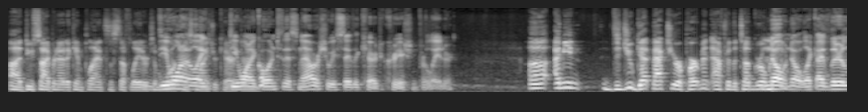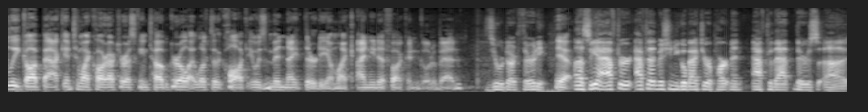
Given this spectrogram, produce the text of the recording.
uh, do cybernetic implants and stuff later to Do you more want customize to like? your character. Do you want to go into this now, or should we save the character creation for later? Uh, I mean, did you get back to your apartment after the tub girl? No, mission? no. Like I literally got back into my car after rescuing Tub Girl. I looked at the clock. It was midnight thirty. I'm like, I need to fucking go to bed. Zero Dark Thirty. Yeah. Uh, so yeah, after after that mission, you go back to your apartment. After that, there's uh,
